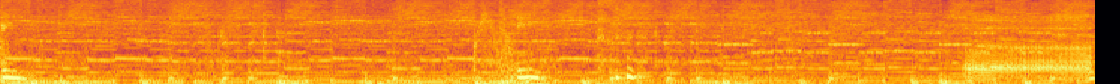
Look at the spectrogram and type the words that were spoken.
Uh.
